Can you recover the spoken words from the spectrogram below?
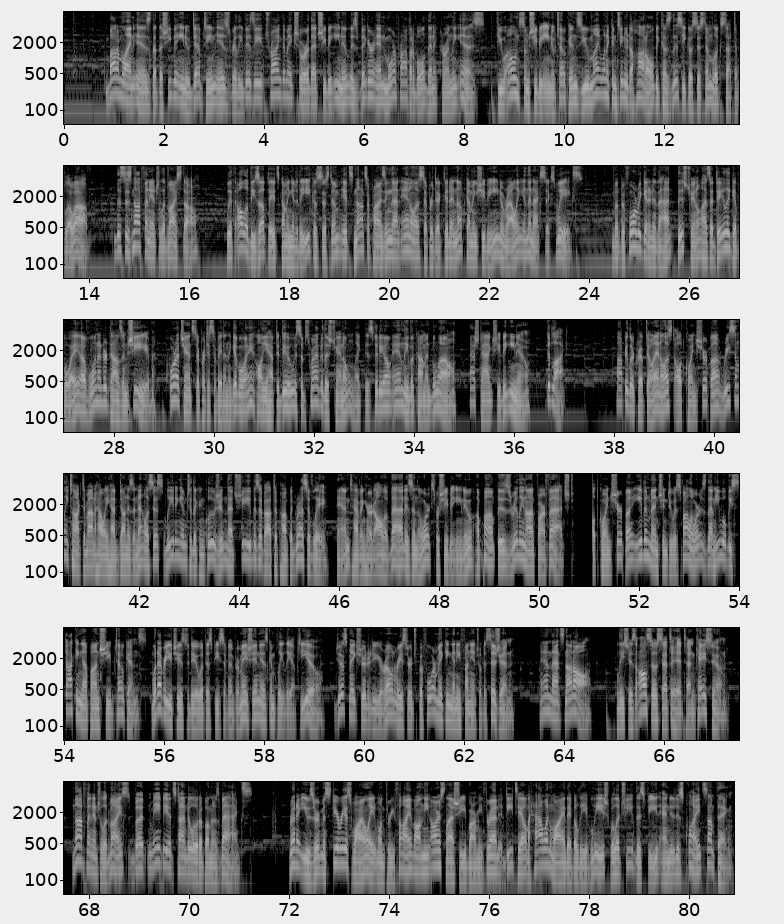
Bottom line is that the Shiba Inu dev team is really busy trying to make sure that Shiba Inu is bigger and more profitable than it currently is. If you own some Shiba Inu tokens, you might want to continue to hodl because this ecosystem looks set to blow up. This is not financial advice though. With all of these updates coming into the ecosystem, it's not surprising that analysts have predicted an upcoming Shiba Inu rally in the next six weeks. But before we get into that, this channel has a daily giveaway of 100,000 SHIB. For a chance to participate in the giveaway, all you have to do is subscribe to this channel, like this video, and leave a comment below. Hashtag Shiba Inu. Good luck! Popular crypto analyst Altcoin Sherpa recently talked about how he had done his analysis, leading him to the conclusion that SHIB is about to pump aggressively. And having heard all of that is in the works for Shiba Inu, a pump is really not far-fetched. Altcoin Sherpa even mentioned to his followers that he will be stocking up on SHIB tokens. Whatever you choose to do with this piece of information is completely up to you. Just make sure to do your own research before making any financial decision. And that's not all. Leash is also set to hit 10k soon. Not financial advice, but maybe it's time to load up on those bags. Reddit user MysteriousWhile8135 on the r slash Army thread detailed how and why they believe Leash will achieve this feat and it is quite something.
